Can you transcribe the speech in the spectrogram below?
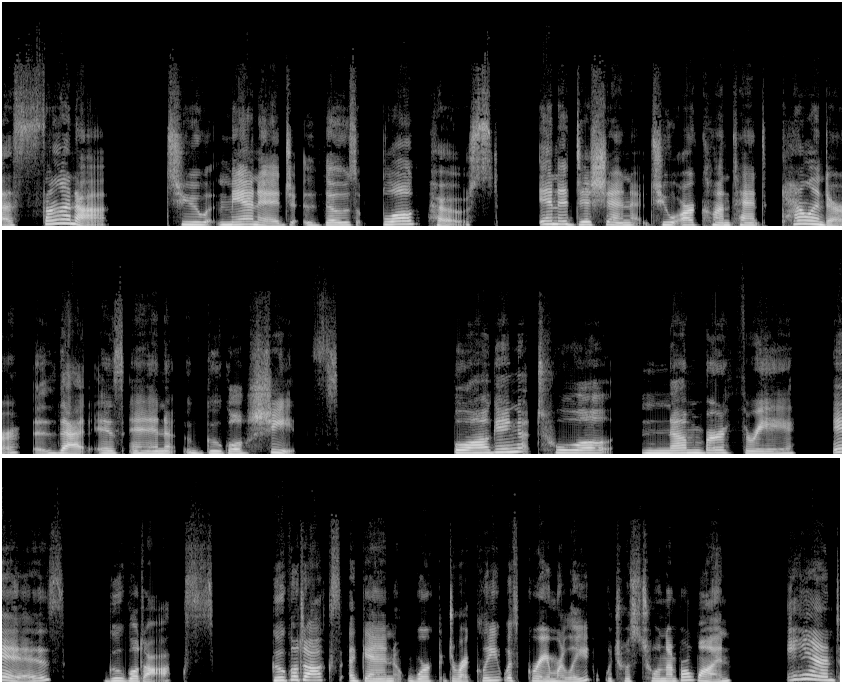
Asana to manage those blog posts in addition to our content calendar that is in Google Sheets. Blogging tool number three is Google Docs. Google Docs, again, work directly with Grammarly, which was tool number one. And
